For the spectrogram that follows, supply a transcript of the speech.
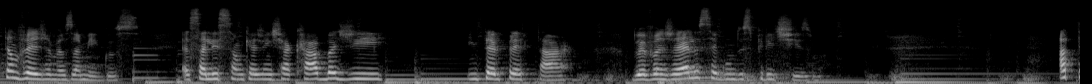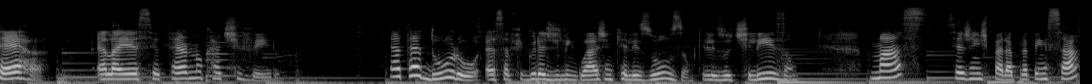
Então veja, meus amigos, essa lição que a gente acaba de interpretar do Evangelho segundo o Espiritismo. A Terra, ela é esse eterno cativeiro. É até duro essa figura de linguagem que eles usam, que eles utilizam, mas se a gente parar para pensar,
